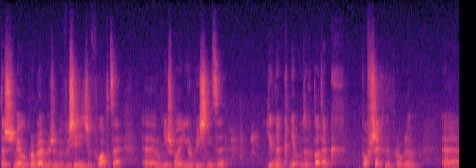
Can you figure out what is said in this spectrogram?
też miały problemy, żeby wysiedzieć w ławce, e, również moi rówieśnicy. Jednak nie był to chyba tak powszechny problem. E,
